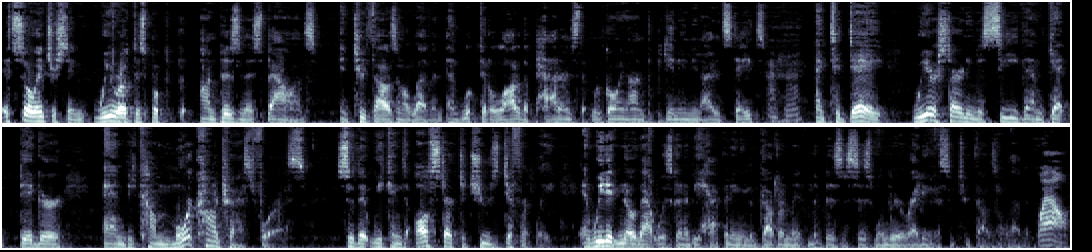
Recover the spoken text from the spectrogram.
it's so interesting. We wrote this book on business balance in 2011 and looked at a lot of the patterns that were going on at the beginning in the United States. Mm-hmm. And today, we are starting to see them get bigger and become more contrast for us so that we can all start to choose differently. And we didn't know that was going to be happening in the government and the businesses when we were writing this in 2011. Wow.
